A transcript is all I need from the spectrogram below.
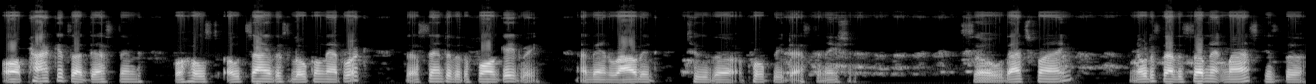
or packets are destined for hosts outside this local network, they're sent to the default gateway and then routed to the appropriate destination. So that's fine. Notice that the subnet mask is the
